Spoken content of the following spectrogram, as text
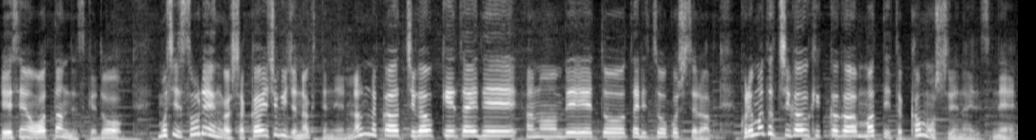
冷戦は終わったんですけどもしソ連が社会主義じゃなくてね何らか違う形態であの米英と対立を起こしたらこれまた違う結果が待っていたかもしれないですね。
